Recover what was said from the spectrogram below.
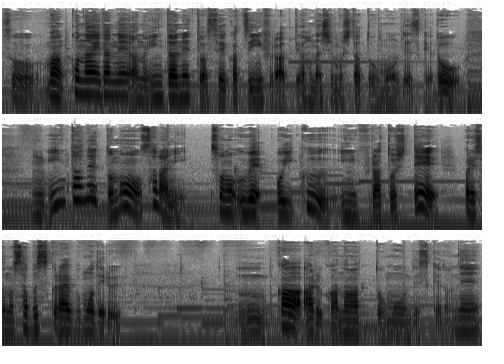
そうまあこの間ねあのインターネットは生活インフラっていう話もしたと思うんですけど、インターネットのさらにその上を行くインフラとしてやっぱりそのサブスクライブモデル、があるかなと思うんですけどね。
